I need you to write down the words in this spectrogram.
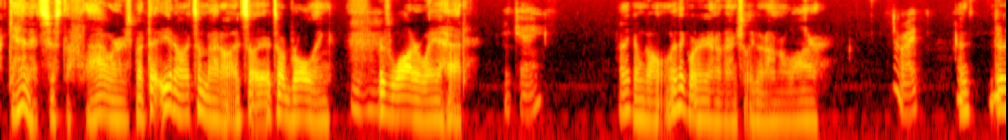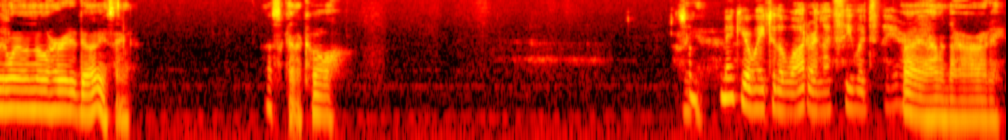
Again, it's just the flowers, but the, you know, it's a meadow. It's a it's a rolling. Mm-hmm. There's water way ahead. Okay. I think I'm going. I think we're gonna eventually go down the water, All right. and there's no hurry to do anything. That's kind of cool. So make your way to the water and let's see what's there. I am there already.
